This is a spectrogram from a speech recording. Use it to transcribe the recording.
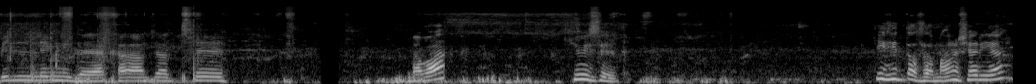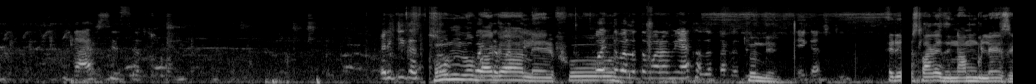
বিল্ডিং দেখা যাচ্ছে? বাবা কি হয়েছে? কি চিন্তা মানুষের ইয়া? ফুল বাগানের ফুল। তোমার আমি এক হাজার টাকা এই গাছটি। এটা লাগাই নাম ভুলে গেছে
